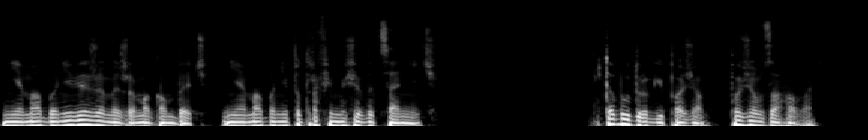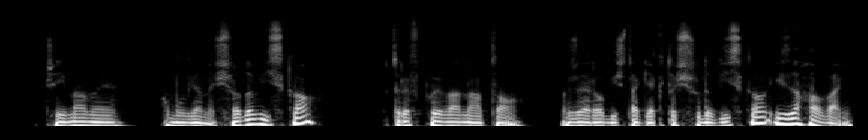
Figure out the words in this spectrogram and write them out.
Nie ma, bo nie wierzymy, że mogą być. Nie ma, bo nie potrafimy się wycenić. To był drugi poziom, poziom zachowań. Czyli mamy omówione środowisko, które wpływa na to, że robisz tak jak to środowisko, i zachowań.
